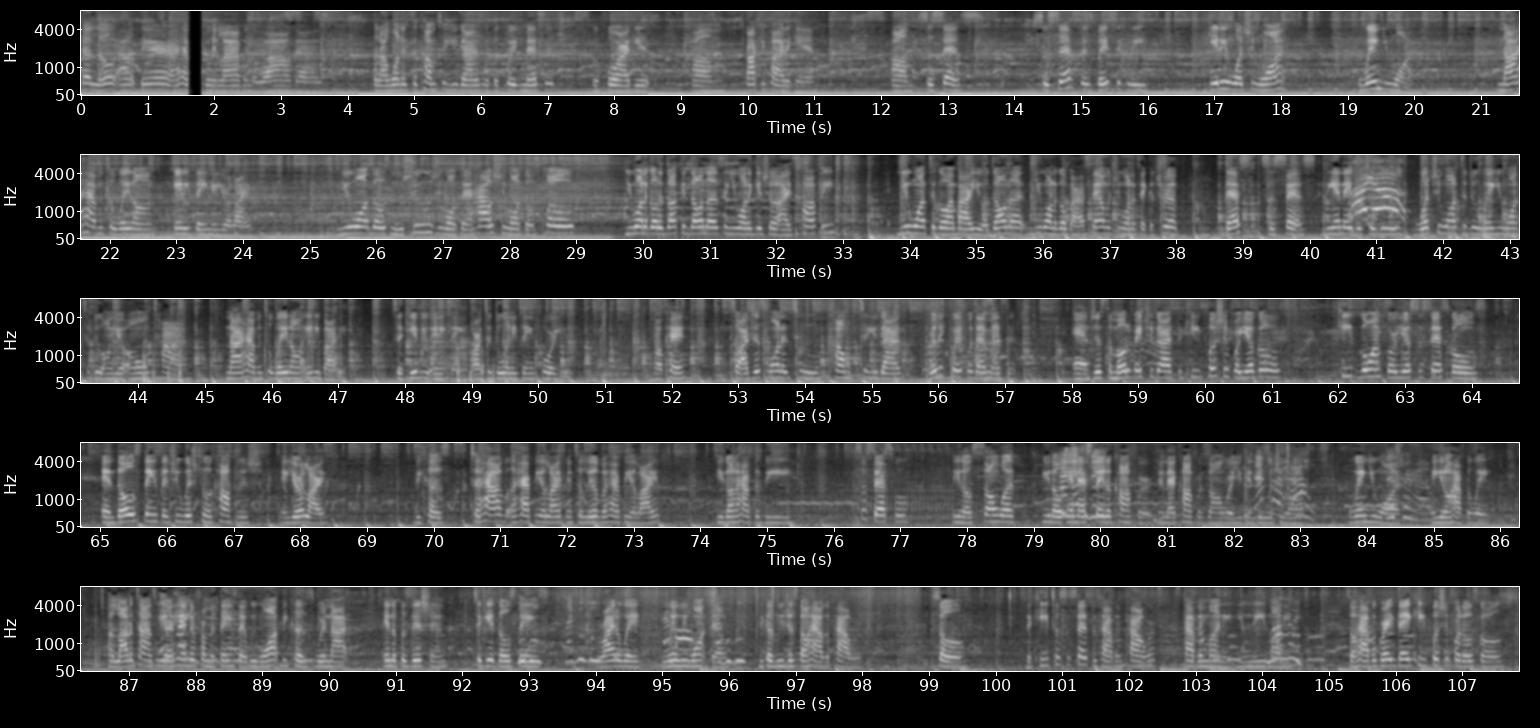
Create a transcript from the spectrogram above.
Hello out there. I haven't been live in a while, guys. But I wanted to come to you guys with a quick message before I get um, occupied again. Um, success. Success is basically getting what you want when you want, not having to wait on anything in your life. You want those new shoes, you want that house, you want those clothes, you want to go to Dunkin' Donuts and you want to get your iced coffee. You want to go and buy you a donut. You want to go buy a sandwich. You want to take a trip. That's success. Being able to do what you want to do when you want to do on your own time. Not having to wait on anybody to give you anything or to do anything for you. Okay? So I just wanted to come to you guys really quick with that message and just to motivate you guys to keep pushing for your goals. Keep going for your success goals and those things that you wish to accomplish in your life. Because to have a happier life and to live a happier life, you're going to have to be successful, you know, somewhat, you know, in that state of comfort, in that comfort zone where you can do what you want when you want and you don't have to wait. A lot of times we are hindered from the things that we want because we're not in a position to get those things right away when we want them because we just don't have the power. So the key to success is having power, having money. You need money. So have a great day. Keep pushing for those goals.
